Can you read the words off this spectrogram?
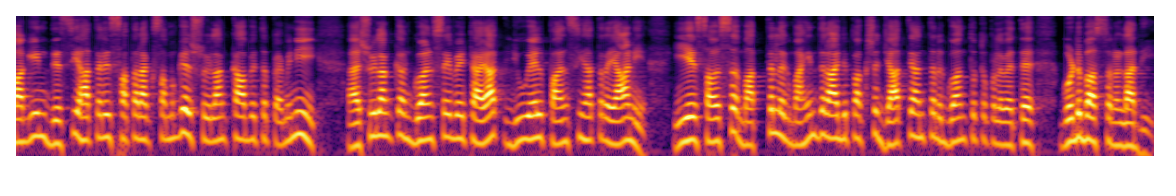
මගින් දෙසි හතලිස් හතරක් සමඟ ශ්‍රී ලංකා වෙත පැමිණි ශ්‍රී ලංකන් ගුවන් සේවයට අයත් UL පන්සි හතර යානය ඊයේ සවස මත්තල මහින්ද රාජපක්ෂ ජාත්‍යන්තර ගුවන් තොටුපළ වෙත ගොඩ බස්වන ලදී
